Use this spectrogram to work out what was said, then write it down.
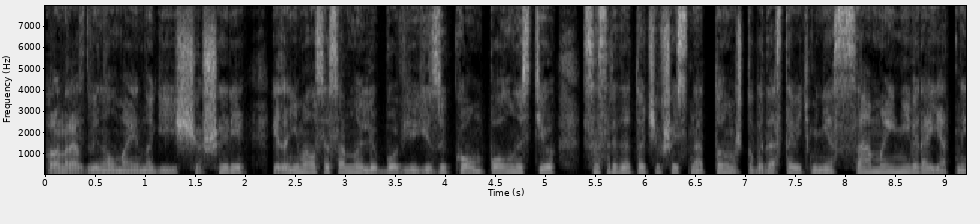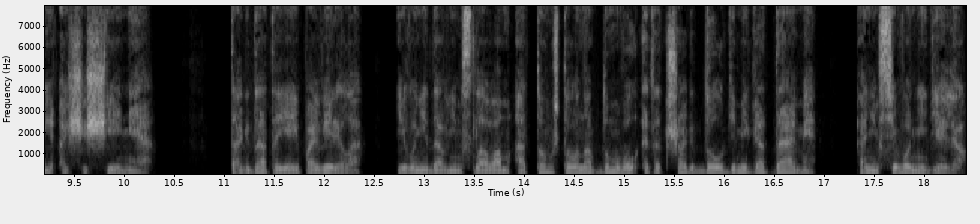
Он раздвинул мои ноги еще шире и занимался со мной любовью языком, полностью сосредоточившись на том, чтобы доставить мне самые невероятные ощущения. Тогда-то я и поверила его недавним словам о том, что он обдумывал этот шаг долгими годами, а не всего неделю,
